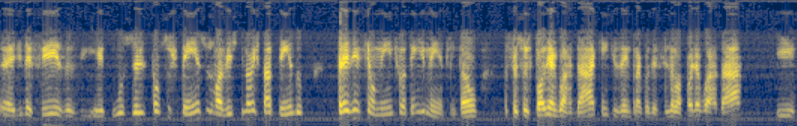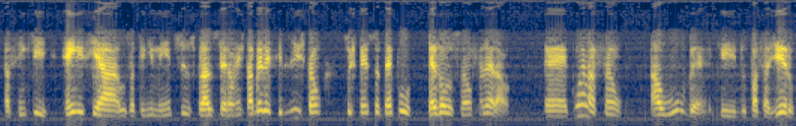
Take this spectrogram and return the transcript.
é, de defesas e recursos eles estão suspensos, uma vez que não está tendo presencialmente o atendimento. Então, as pessoas podem aguardar, quem quiser entrar com a defesa, ela pode aguardar e assim que reiniciar os atendimentos, os prazos serão restabelecidos e estão suspensos até por resolução federal. É, com relação ao Uber que, do passageiro,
